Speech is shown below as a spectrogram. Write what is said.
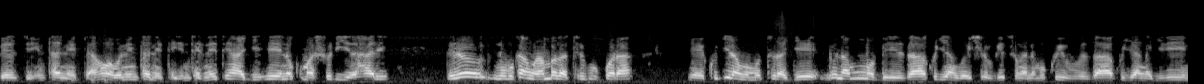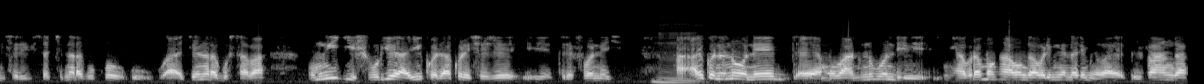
based internet. Aho babona internet internet ihagije no ku mashuri irahari rero ni ubukangurambaga turi gukora kugira ngo umuturage nunamumobiriza kugira ngo yishyure ubwisungane mu kwivuza kugira ngo agire iyindi serivisi akenera gusaba umwigisha uburyo yayikorera akoresheje eh, telefone ye Mm. A- ariko nanone eh, mu bantu n'ubundi ntihaburamo nk'abo ngabo rimwe na rimwe babivanga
